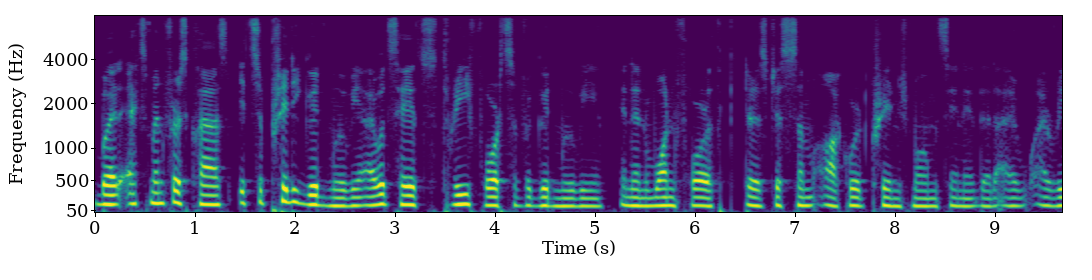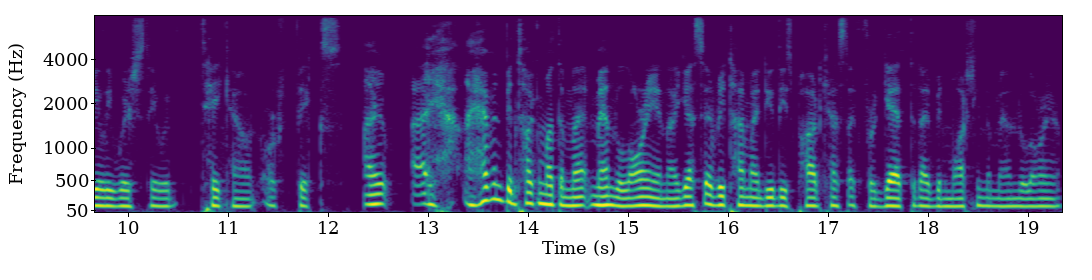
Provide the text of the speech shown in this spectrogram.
But X Men First Class, it's a pretty good movie. I would say it's three fourths of a good movie, and then one fourth, there's just some awkward cringe moments in it that I, I really wish they would take out or fix. I I I haven't been talking about the Mandalorian. I guess every time I do these podcasts, I forget that I've been watching the Mandalorian.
